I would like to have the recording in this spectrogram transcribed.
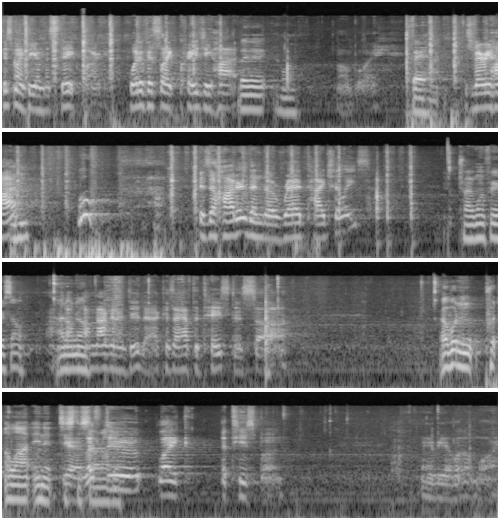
This might be a mistake, Mark. What if it's like crazy hot? Wait, wait, wait. Hold on. Oh boy. Very hot. It's very hot? Mhm. Woo! Is it hotter than the red Thai chilies? Try one for yourself. I don't know. I'm not gonna do that because I have to taste this uh, I wouldn't put a lot in it just Yeah, to start let's do like a teaspoon. Maybe a little more.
